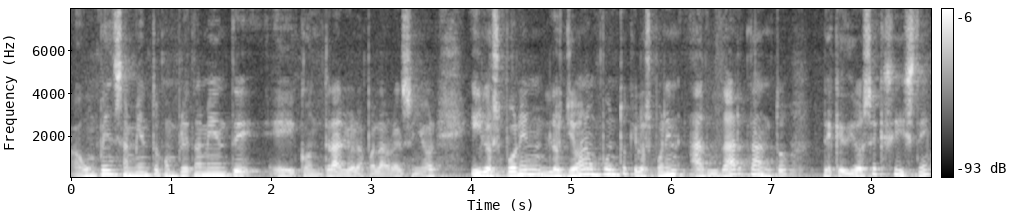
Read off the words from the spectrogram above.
a un pensamiento completamente eh, contrario a la palabra del Señor y los ponen, los llevan a un punto que los ponen a dudar tanto de que Dios existe,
